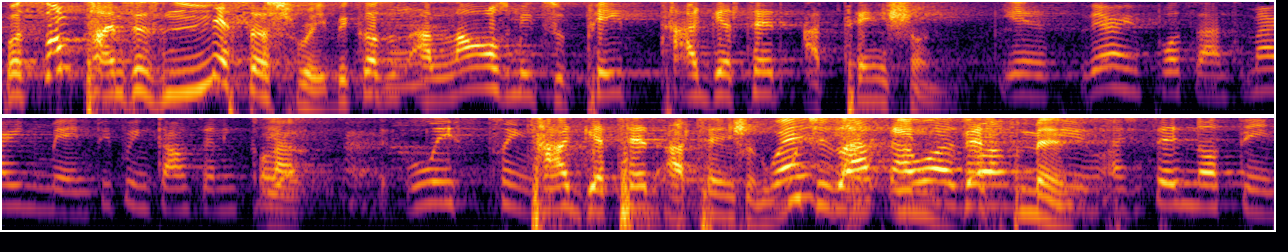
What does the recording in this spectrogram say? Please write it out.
but sometimes it's necessary because it allows me to pay targeted attention. Yes, very important. Married men, people in counseling class, yeah. listening. Targeted attention, when which is an investment. and she said nothing.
